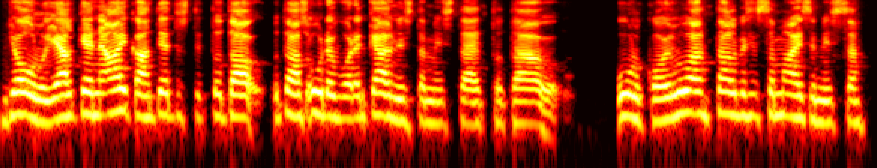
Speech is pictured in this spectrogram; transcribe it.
Joulun jälkeinen aika on tietysti tota, taas uuden vuoden käynnistämistä, että tota, ulkoilua talvisissa maisemissa –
